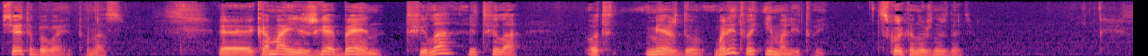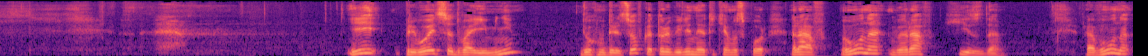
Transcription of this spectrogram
Все это бывает у нас. Кама ижге бен тфила ли тфила. Вот между молитвой и молитвой. Сколько нужно ждать? И приводится два имени двух мудрецов, которые вели на эту тему спор. Рав Уна и Рав Хизда. Рав Уна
